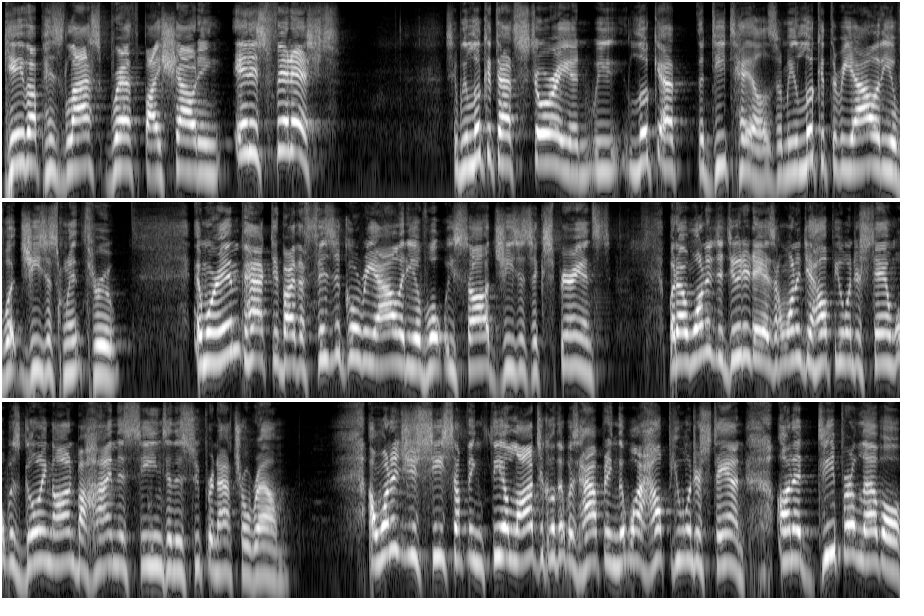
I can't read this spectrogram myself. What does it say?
gave up his last breath by shouting, It is finished. See, we look at that story and we look at the details and we look at the reality of what Jesus went through. And we're impacted by the physical reality of what we saw Jesus experienced. What I wanted to do today is I wanted to help you understand what was going on behind the scenes in the supernatural realm. I wanted you to see something theological that was happening that will help you understand on a deeper level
